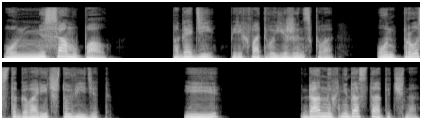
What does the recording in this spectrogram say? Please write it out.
Он не сам упал. Погоди, перехватываю Ежинского. Он просто говорит, что видит. И? Данных недостаточно.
